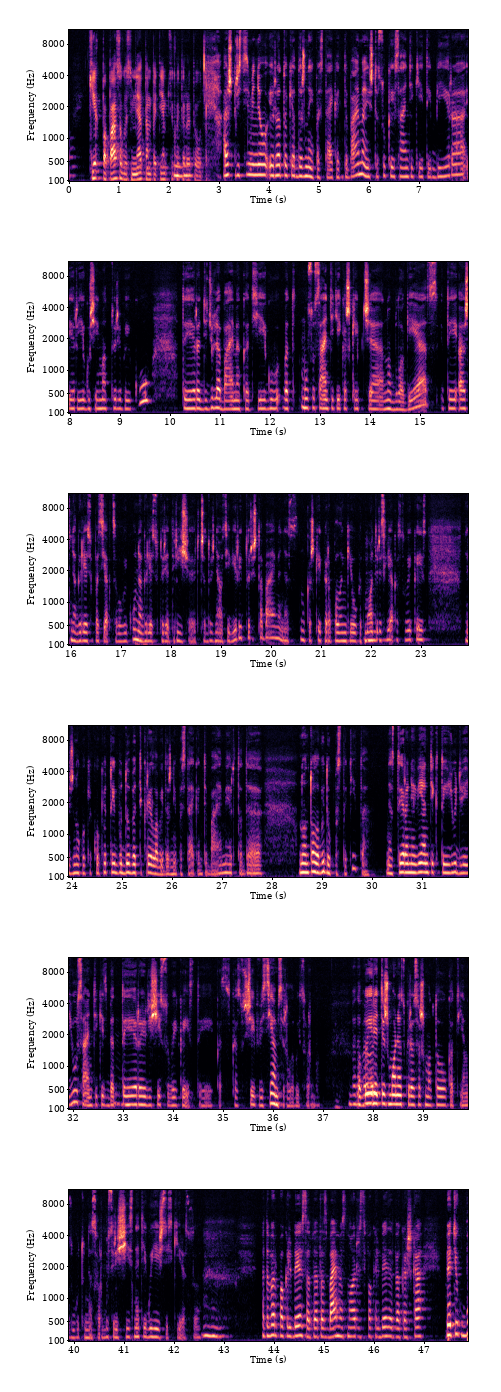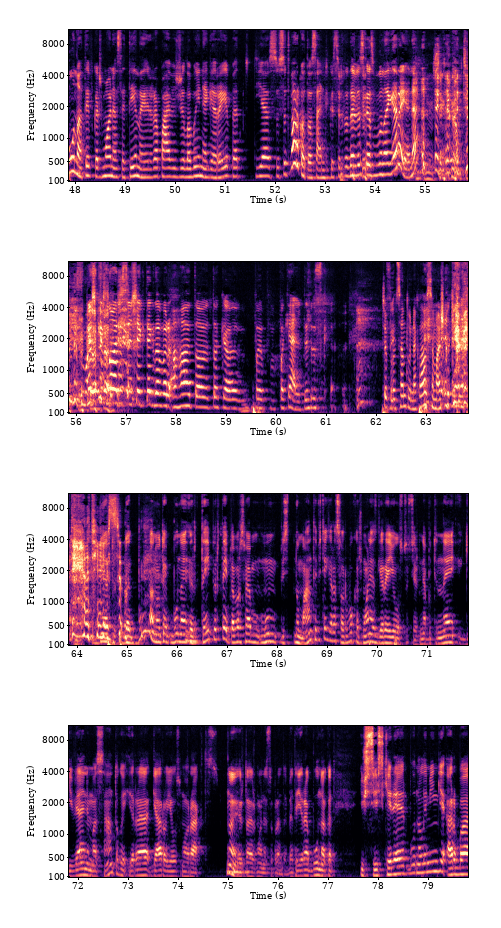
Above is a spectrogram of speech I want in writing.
kiek papasakosim net tam patiems psichoterapeutams. Aš prisiminiau, yra tokia dažnai pasitaikanti baime, iš tiesų, kai santykiai tai vyra ir jeigu šeima turi vaikų, tai yra didžiulė baime, kad jeigu vat, mūsų santykiai kažkaip čia nublogės, tai aš negalėsiu pasiekti savo vaikų, negalėsiu turėti ryšio. Ir čia dažniausiai vyrai turi šitą baimę, nes nu, kažkaip yra palankiau, kad moteris lieka su vaikais. Nežinau, kokiu, kokiu tai būdu, bet tikrai labai dažnai pasitaikanti baimė ir tada nu, ant to labai daug pastatyta. Nes tai yra ne vien tik tai jų dviejų santykis, bet tai mhm. yra ryšys su vaikais, tai kas, kas šiaip visiems yra labai svarbu. Bet dabar... Labai reti žmonės, kuriuos aš matau, kad jiems būtų nesvarbus ryšys, net jeigu jie išsiskyrė su. Mhm. Bet dabar pakalbėjus apie tas baimės, norisi pakalbėti apie kažką, Bet juk būna taip, kad žmonės ateina ir yra, pavyzdžiui, labai negerai, bet jie susitvarko tos santykius ir tada viskas būna gerai, ne? Kažkaip norisi šiek tiek dabar, aha, to tokio pa, pakelti viską. Čia procentų neklausim, aišku, kiek atėjo. Bet, būna, nu tai būna ir taip, ir taip. Dabar, mums, nu, man tai vis tiek yra svarbu, kad žmonės gerai jaustųsi ir nebūtinai gyvenimas santokai yra gero jausmo raktas. Na nu, ir tą žmonės supranta. Bet tai yra būna, kad išsiskiria ir būna laimingi, arba,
